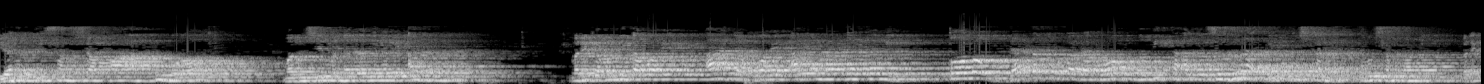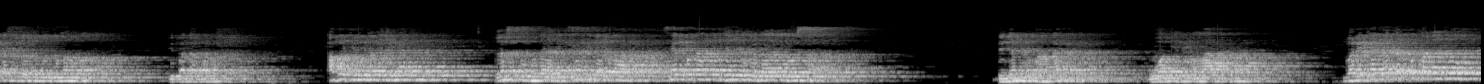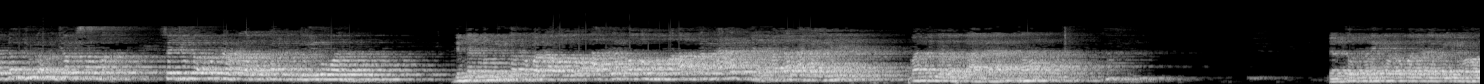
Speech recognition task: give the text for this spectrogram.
dalam kisah syafaat kubra manusia mendatangi Nabi Adam. Mereka meminta wahai ada wahai ayah anda kami tolong datang kepada Roh meminta agar segera dihapuskan urusan kami. Mereka sudah menunggu lama di mana manusia. apa jawaban Nabi Adam? Lastu saya tidak berharap. saya pernah terjatuh ke dalam dosa. Dengan memakan buah yang telah mereka saya juga pernah melakukan kekeliruan dengan meminta kepada Allah agar Allah memaafkan anaknya, padahal anaknya mati dalam keadaan kafir. Datang mereka kepada Nabi Muhammad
